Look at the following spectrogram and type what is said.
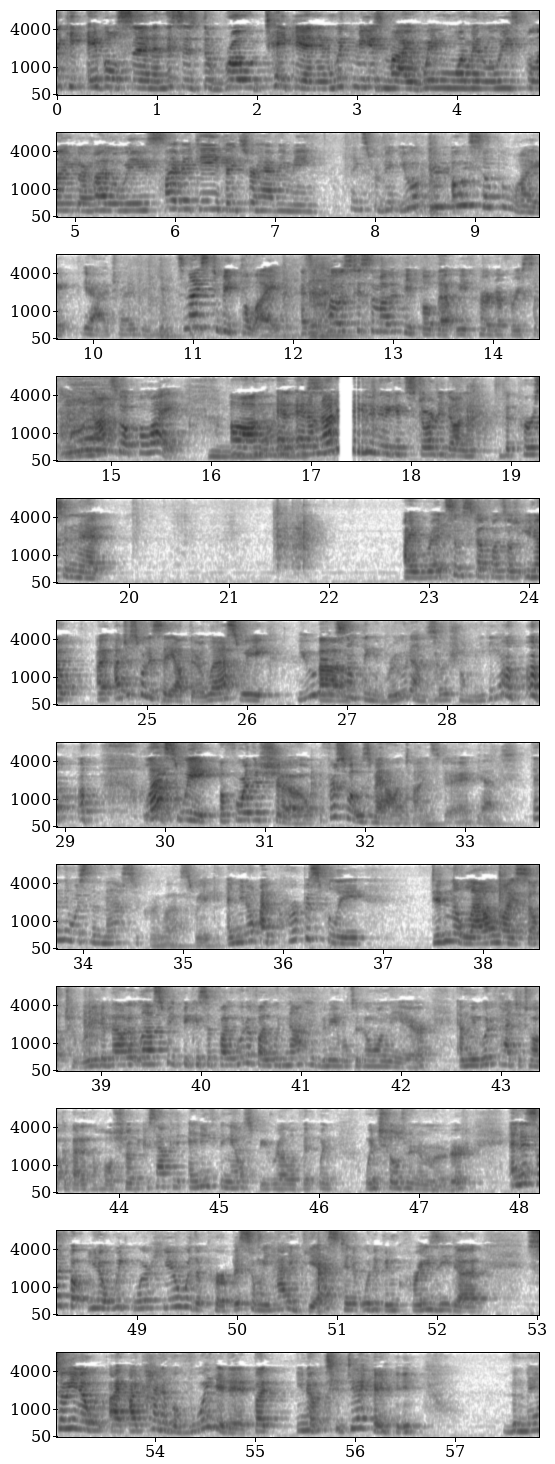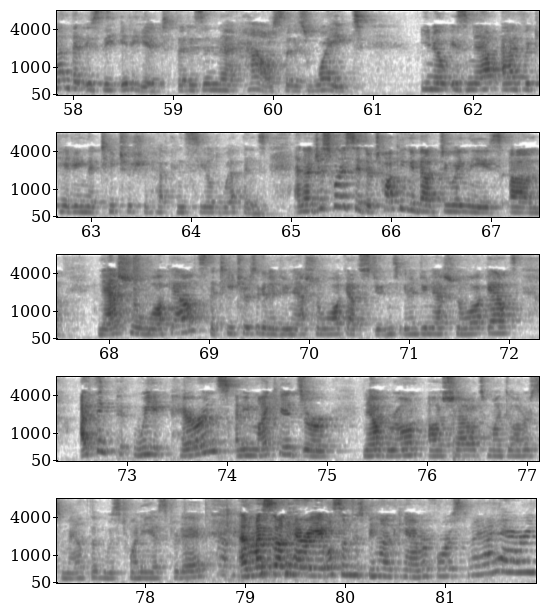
Vicki Abelson, and this is The Road Taken, and with me is my wing woman, Louise Palanker. Hi, Louise. Hi, Vicki. Thanks for having me. Thanks for being, you, you're always so polite. Yeah, I try to be. It's nice to be polite, as opposed to some other people that we've heard of recently who are not so polite. Um, no and, and. I'm not even going to get started on the person that I read some stuff on social. You know, I, I just want to say out there, last week, You read Um, something rude on social media? last week before the show, first of all, it was Valentine's Day. yes. Then there was the massacre last week. And you know, I purposefully didn't allow myself to read about it last week because if I would have, I would not have been able to go on the air and we would have had to talk about it the whole show because how could anything else be relevant when, when children are murdered? And it's like, but you know, we, we're here with a purpose and we had a guest and it would have been crazy to. So, you know, I, I kind of avoided it. But, you know, today, the man that is the idiot that is in that house that is white you know is now advocating that teachers should have concealed weapons. And i just want to say they're talking about doing these um, national walkouts the teachers are going to do national walkouts students are going to do national walkouts. I think we parents i mean my kids are now grown. Uh, shout out to my daughter samantha who was 20 yesterday. And my son harry abelson who's behind the camera for us today hi harry.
